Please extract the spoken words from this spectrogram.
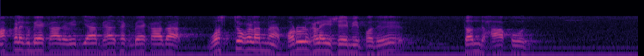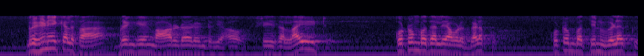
ಮಕ್ಕಳಿಗೆ ಬೇಕಾದ ವಿದ್ಯಾಭ್ಯಾಸಕ್ಕೆ ಬೇಕಾದ ವಸ್ತುಗಳನ್ನು ಪರುಳುಗಳೈ ಸೇಮಿಪದು ತಂದು ಹಾಕುವುದು. ಗೃಹಿಣಿ ಕೆಲಸ bringing order into the house she is a light ಕುಟುಂಬದಲ್ಲಿ ಅವಳು ಬೆಳಕು, ಕುಟುಂಬ ತಿನ್ನು ಬೆಳಕು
